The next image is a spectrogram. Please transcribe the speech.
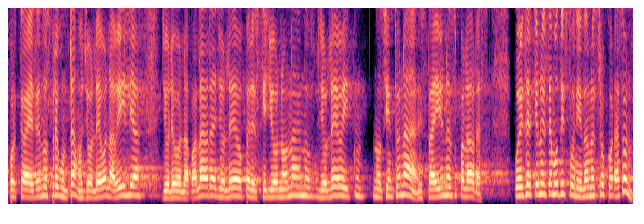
Porque a veces nos preguntamos, yo leo la Biblia, yo leo la palabra, yo leo, pero es que yo no, no, yo leo y no siento nada, está ahí unas palabras. Puede ser que no estemos disponiendo nuestro corazón.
